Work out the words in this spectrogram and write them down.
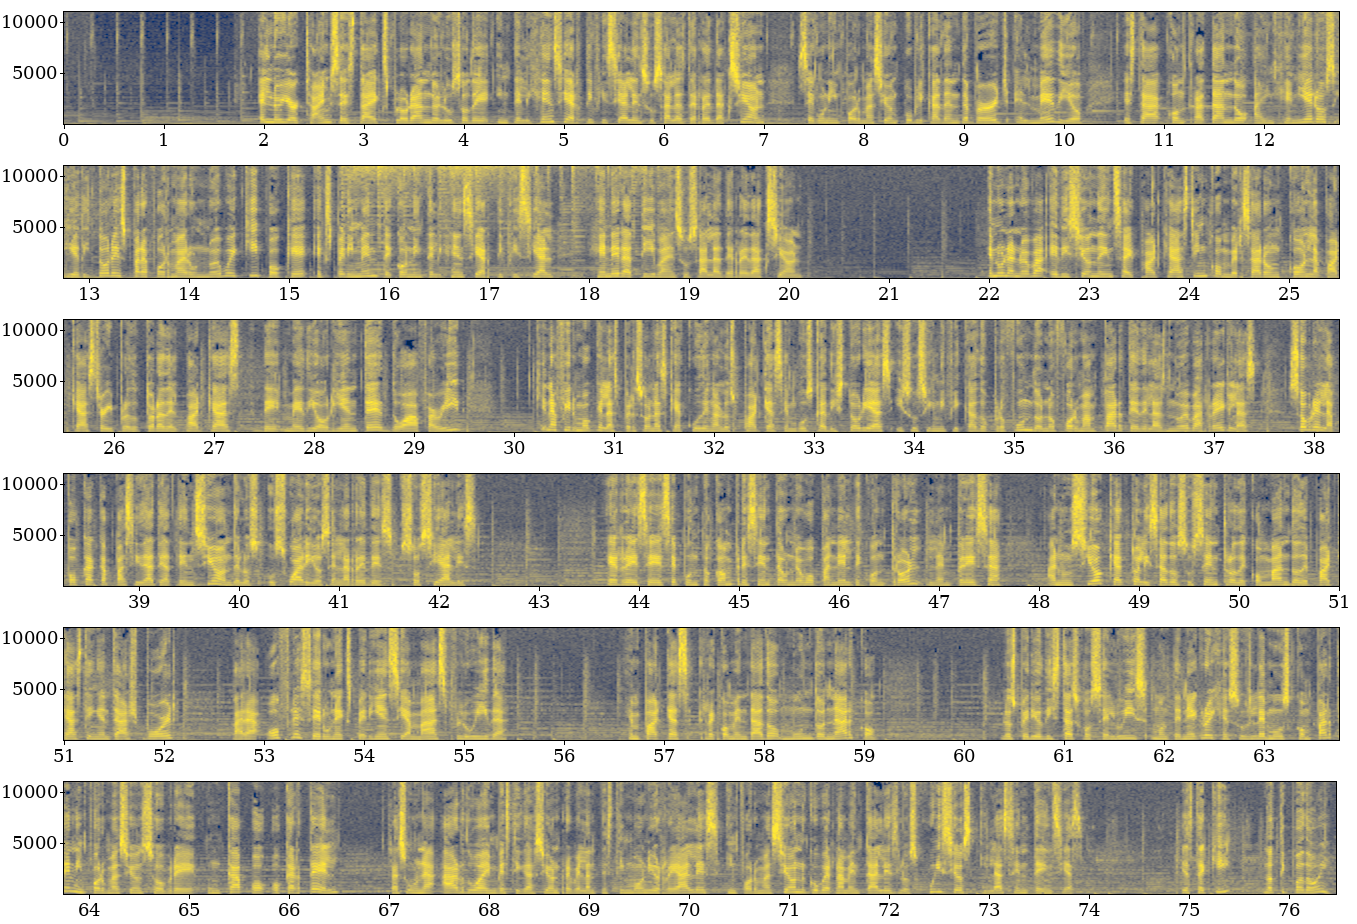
El New York Times está explorando el uso de inteligencia artificial en sus salas de redacción. Según información publicada en The Verge, el medio está contratando a ingenieros y editores para formar un nuevo equipo que experimente con inteligencia artificial generativa en su sala de redacción. En una nueva edición de Inside Podcasting conversaron con la podcaster y productora del podcast de Medio Oriente, Doa Farid, quien afirmó que las personas que acuden a los podcasts en busca de historias y su significado profundo no forman parte de las nuevas reglas sobre la poca capacidad de atención de los usuarios en las redes sociales. RSS.com presenta un nuevo panel de control. La empresa anunció que ha actualizado su centro de comando de podcasting en Dashboard para ofrecer una experiencia más fluida. En podcast recomendado Mundo Narco, los periodistas José Luis Montenegro y Jesús Lemus comparten información sobre un capo o cartel. Tras una ardua investigación revelan testimonios reales, información gubernamentales, los juicios y las sentencias. Y hasta aquí, no tipo de hoy.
